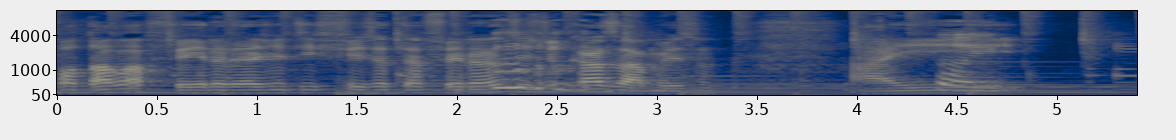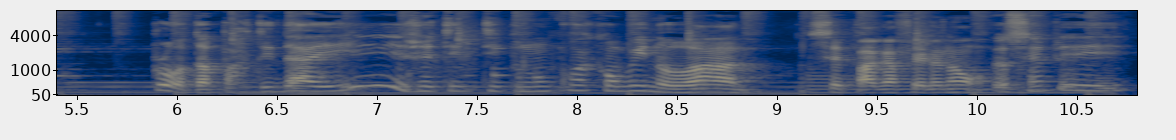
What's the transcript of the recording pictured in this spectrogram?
faltava a feira, né? A gente fez até a feira antes de casar mesmo. Aí. Foi. Pronto, a partir daí a gente tipo nunca combinou, ah, você paga a feira não. Eu sempre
